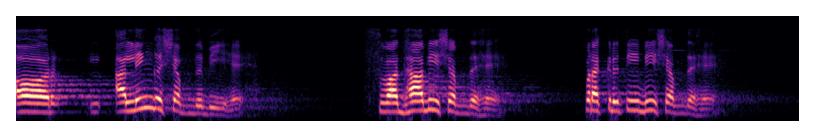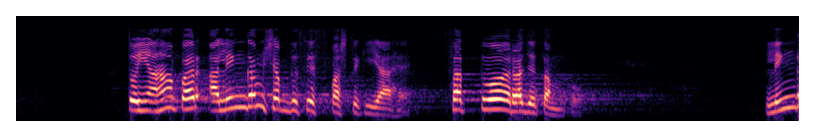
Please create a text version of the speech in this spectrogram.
और अलिंग शब्द भी है। स्वधा भी शब्द है, प्रकृति भी शब्द है। तो यहाँ पर अलिंगम शब्द से स्पष्ट किया है, सत्व रजतम को। लिंग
